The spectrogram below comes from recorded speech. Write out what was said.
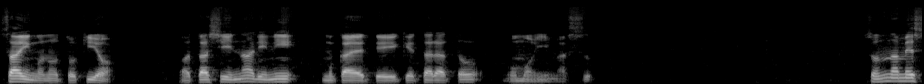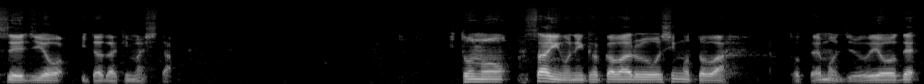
最後の時を私なりに迎えていけたらと思います。そんなメッセージをいただきました。人の最後に関わるお仕事はとても重要で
